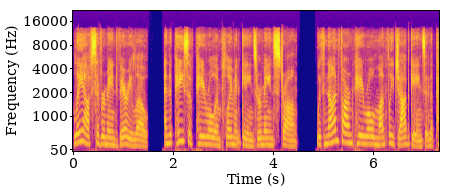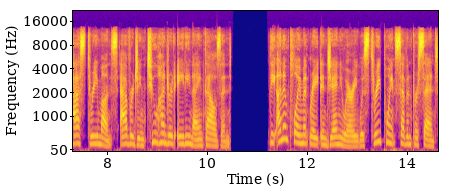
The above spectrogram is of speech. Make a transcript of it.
layoffs have remained very low, and the pace of payroll employment gains remains strong, with non-farm payroll monthly job gains in the past three months averaging 289,000. The unemployment rate in January was 3.7%,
